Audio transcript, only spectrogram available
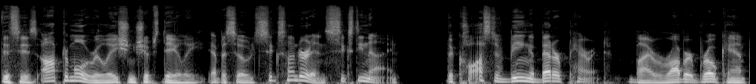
This is Optimal Relationships Daily, episode 669 The Cost of Being a Better Parent by Robert Brokamp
